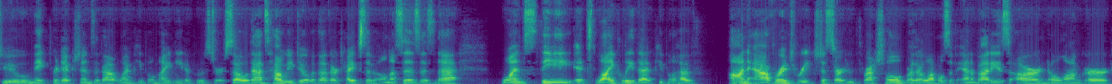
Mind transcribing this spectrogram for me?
to make predictions about when people might need a booster. So that's how we do it with other types of illnesses is that once the it's likely that people have on average reached a certain threshold where their levels of antibodies are no longer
